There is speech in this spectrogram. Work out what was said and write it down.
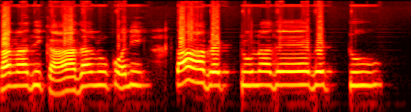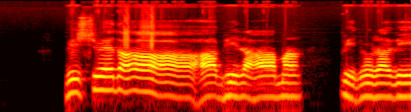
తనది కాదనుకొని తాబెట్టునదే బెట్టు. విశ్వదాభిరామ వినురవే.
